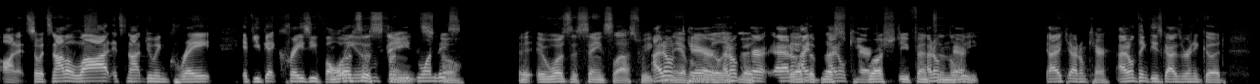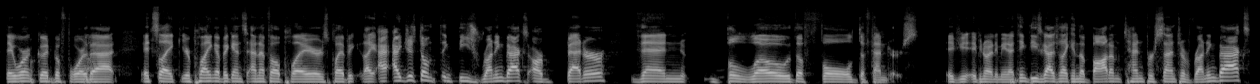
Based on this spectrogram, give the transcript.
on it. So it's not a lot. It's not doing great. If you get crazy volume Saints. one of these, so It, it was the Saints last week. I don't they have a care. really I don't good- care. I don't, I, the I don't care. rush defense in the care. league. I, I don't care. I don't think these guys are any good. They weren't good before that. It's like you're playing up against NFL players. Play like I, I just don't think these running backs are better than below the full defenders. If you if you know what I mean, I think these guys are like in the bottom ten percent of running backs,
